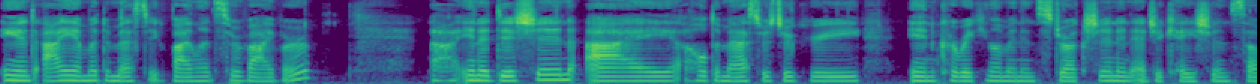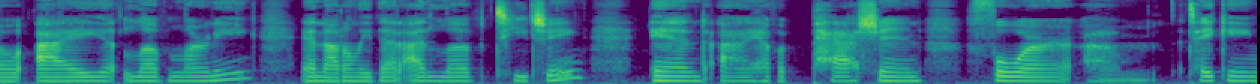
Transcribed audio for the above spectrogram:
and I am a domestic violence survivor. Uh, in addition, I hold a master's degree in curriculum and instruction and education. So I love learning. And not only that, I love teaching. And I have a passion for um, taking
